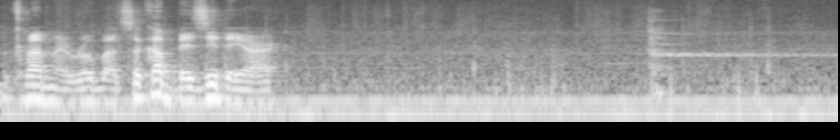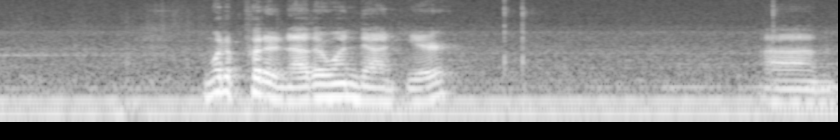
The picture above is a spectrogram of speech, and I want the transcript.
Look at all my robots. Look how busy they are. I'm gonna put another one down here. Um,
